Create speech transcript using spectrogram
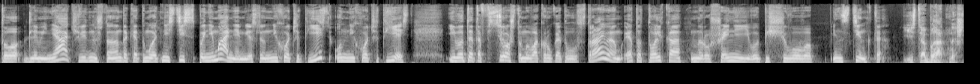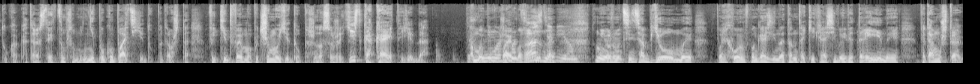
то для меня очевидно, что надо к этому отнестись с пониманием. Если он не хочет есть, он не хочет есть. И вот это все, что мы вокруг этого устраиваем, это только нарушение его пищевого инстинкта. Есть обратная штука, которая стоит в том, чтобы не покупать еду, потому что выкидываем, а почему еду? Потому что у нас уже есть какая-то еда, а мы, покупаем разные. Объем. Ну, мы можем оценить объем, мы приходим в магазин, а там такие красивые витрины, потому что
